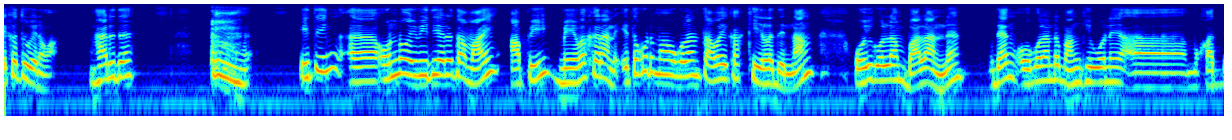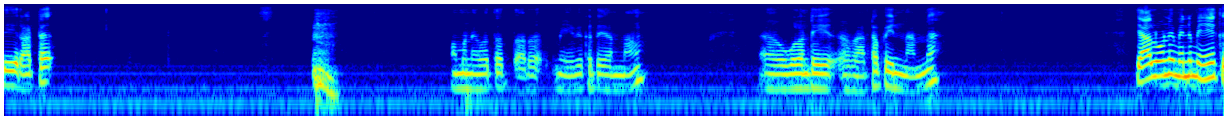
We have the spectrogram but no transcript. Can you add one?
එකතු වෙනවා. හරිද? ඉතිං ඔන්න ඔය විදියට තමයි අපි මේව කරන්න. එතකොට ම ඔගලන් තව එකක් කියල දෙන්නම්. ඔයි ගොල්ලම් බලන්න. දැන් ඕගොලන්ට මංකිවන මොකක්දේ රට? මම නැවතත් අර මේකට යන්නම්. ඔගොලන්ට රට පෙන්නන්න. යාලෝනේ මෙන්න මේක.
